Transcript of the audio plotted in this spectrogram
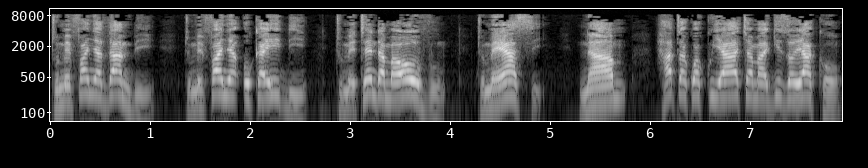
tumefanya dhambi tumefanya ukaidi tumetenda maovu tumeasi nam hata kwa kuyaacha maagizo yako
